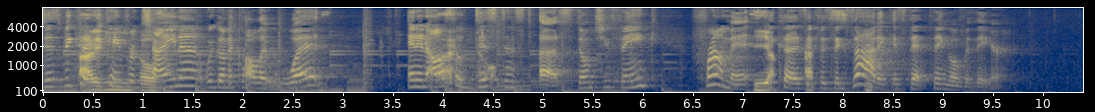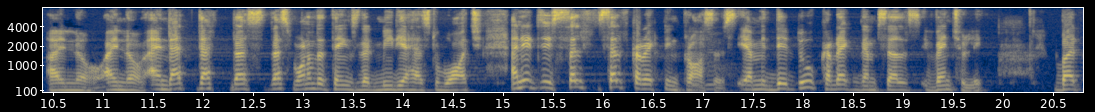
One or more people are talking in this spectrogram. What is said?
Just because I it came from know. China, we're gonna call it what? And it also distanced us, don't you think, from it? Yeah. Because if it's exotic, it's that thing over there. I know, I know, and that that that's that's one of the things that media has to watch, and it is self self correcting process. I mean, they do correct themselves eventually, but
